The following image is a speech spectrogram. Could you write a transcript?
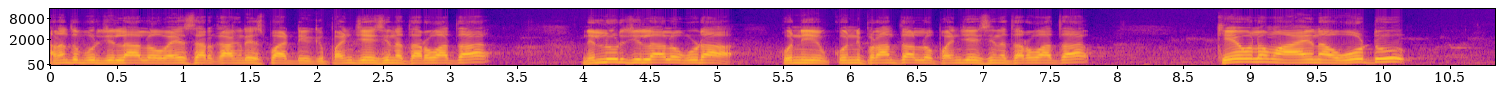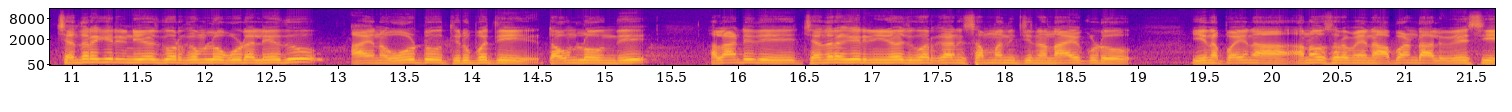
అనంతపురం జిల్లాలో వైఎస్ఆర్ కాంగ్రెస్ పార్టీకి పనిచేసిన తర్వాత నెల్లూరు జిల్లాలో కూడా కొన్ని కొన్ని ప్రాంతాల్లో పనిచేసిన తర్వాత కేవలం ఆయన ఓటు చంద్రగిరి నియోజకవర్గంలో కూడా లేదు. ఆయన ఓటు తిరుపతి టౌన్లో ఉంది. అలాంటిది చంద్రగిరి నియోజకవర్గానికి సంబంధించిన నాయకుడు ఈయన పైన అనవసరమైన అబండాలు వేసి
